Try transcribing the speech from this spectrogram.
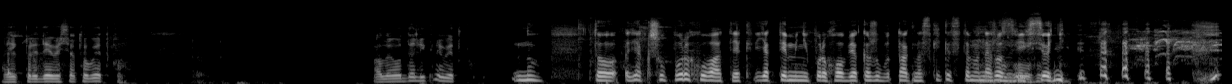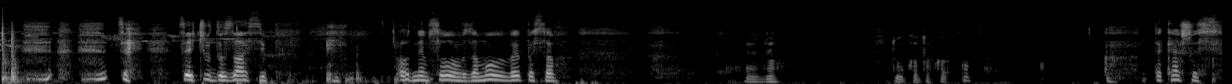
А як придивишся, то видко. Але одалік не видко. Ну, то якщо порахувати, як, як ти мені порахував, я кажу, «Бо так, наскільки ти мене розвів сьогодні? Це, цей чудо-засіб. Одним словом, замовив, виписав. Штука така. Оп. Таке щось.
